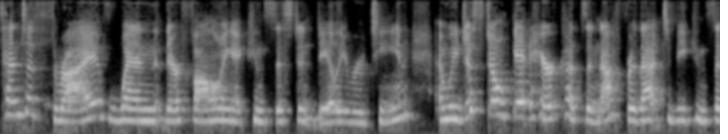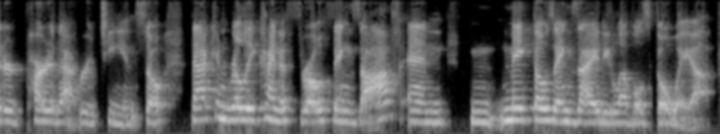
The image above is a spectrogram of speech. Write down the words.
tend to thrive when they're following a consistent daily routine and we just don't get haircuts enough for that to be considered part of that routine. So that can really kind of throw things off and make those anxiety levels go way up.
